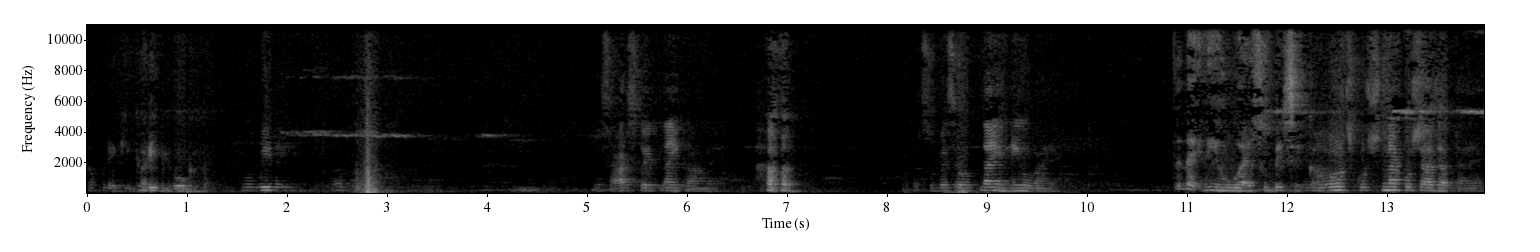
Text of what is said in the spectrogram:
कपड़े की घड़ी भी हो गई। वो भी रही बस आज तो इतना ही काम है। सुबह से उतना ही नहीं हुआ है इतना ही नहीं हुआ है सुबह से काम रोज कुछ ना कुछ आ जाता है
